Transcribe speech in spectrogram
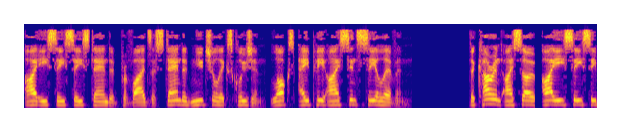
IEC C standard provides a standard mutual exclusion locks API since C11. The current ISO, IEC C++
